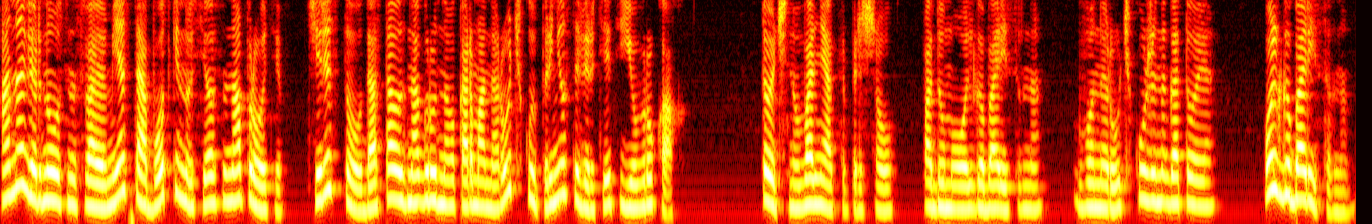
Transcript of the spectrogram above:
Она вернулась на свое место, а Боткин уселся напротив. Через стол достал из нагрудного кармана ручку и принялся вертеть ее в руках. «Точно, увольняться пришел», – подумала Ольга Борисовна. «Вон и ручка уже наготове». «Ольга Борисовна!»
